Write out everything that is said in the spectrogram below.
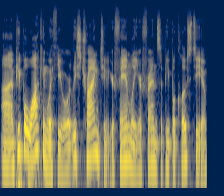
Uh, and people walking with you, or at least trying to, your family, your friends, the people close to you.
